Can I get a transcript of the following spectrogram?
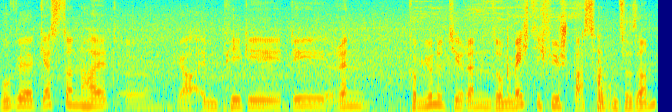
wo wir gestern halt äh, ja, im PGD-Rennen, Community-Rennen so mächtig viel Spaß hatten zusammen.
